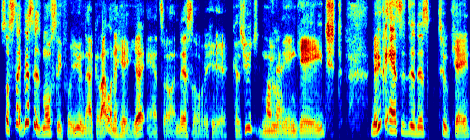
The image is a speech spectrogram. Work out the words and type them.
So Slick, this is mostly for you now because I want to hear your answer on this over here because you're newly engaged. Now you can answer to this 2K.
